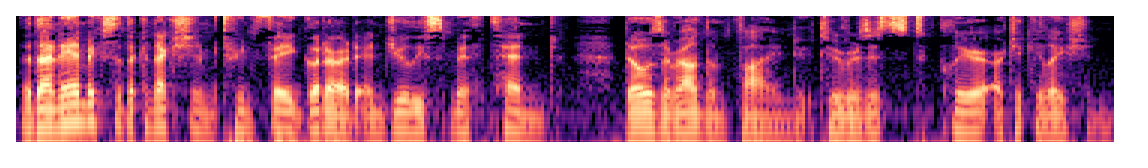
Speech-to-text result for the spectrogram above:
The dynamics of the connection between Faye Goddard and Julie Smith tend, those around them find, to resist clear articulation.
